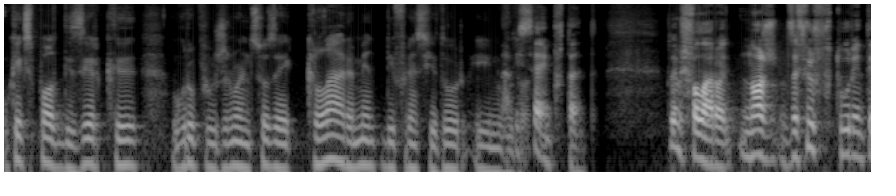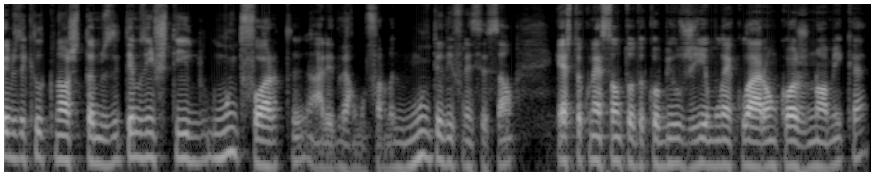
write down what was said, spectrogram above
o que é que se pode dizer que o grupo Germano de Souza é claramente diferenciador e inovador? Isso é importante. Podemos falar, olha, nós, desafios futuro em termos daquilo que nós estamos, temos investido muito forte, na área de alguma forma de muita diferenciação, esta conexão toda com a biologia molecular oncogenómica,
